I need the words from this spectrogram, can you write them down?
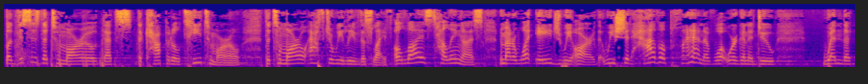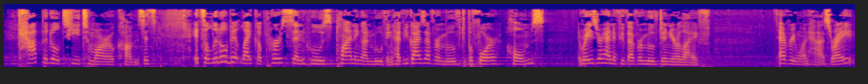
But this is the tomorrow that's the capital T tomorrow, the tomorrow after we leave this life. Allah is telling us, no matter what age we are, that we should have a plan of what we're going to do when the capital T tomorrow comes. It's, it's a little bit like a person who's planning on moving. Have you guys ever moved before homes? Raise your hand if you've ever moved in your life. Everyone has, right?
